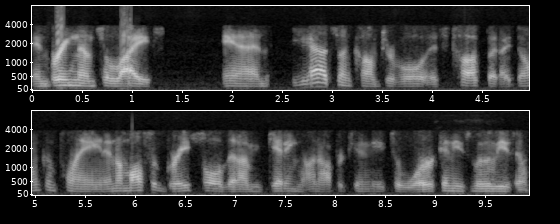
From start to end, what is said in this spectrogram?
and bring them to life. And yeah, it's uncomfortable, it's tough, but I don't complain. And I'm also grateful that I'm getting an opportunity to work in these movies and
